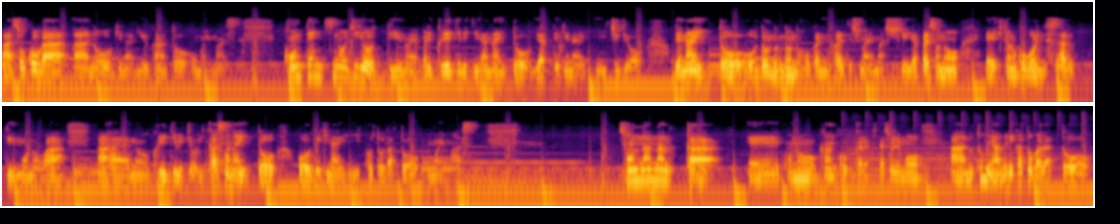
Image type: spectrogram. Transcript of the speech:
あそこがあの大きな理由かなと思います。コンテンツの事業っていうのはやっぱりクリエイティビティがないとやっていけない事業でないとどんどんどんどん他に抜かれてしまいますしやっぱりその、え、人の心に刺さるっていうものはあのクリエイティビティを生かさないとできないことだと思います。そんな中、えー、この韓国から来た、それもあの特にアメリカとかだと、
